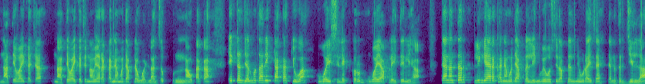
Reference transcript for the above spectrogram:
नातेवाईकाच्या नातेवाईकाचे नाव या रकान्यामध्ये आपल्या वडिलांचं पूर्ण नाव टाका. एकतर जन्मतारीख टाका किंवा वय सिलेक्ट करून वय आपल्या इथे लिहा. त्यानंतर लिंग या रकान्यामध्ये आपलं लिंग व्यवस्थित आपल्याला निवडायचं आहे. त्यानंतर जिल्हा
